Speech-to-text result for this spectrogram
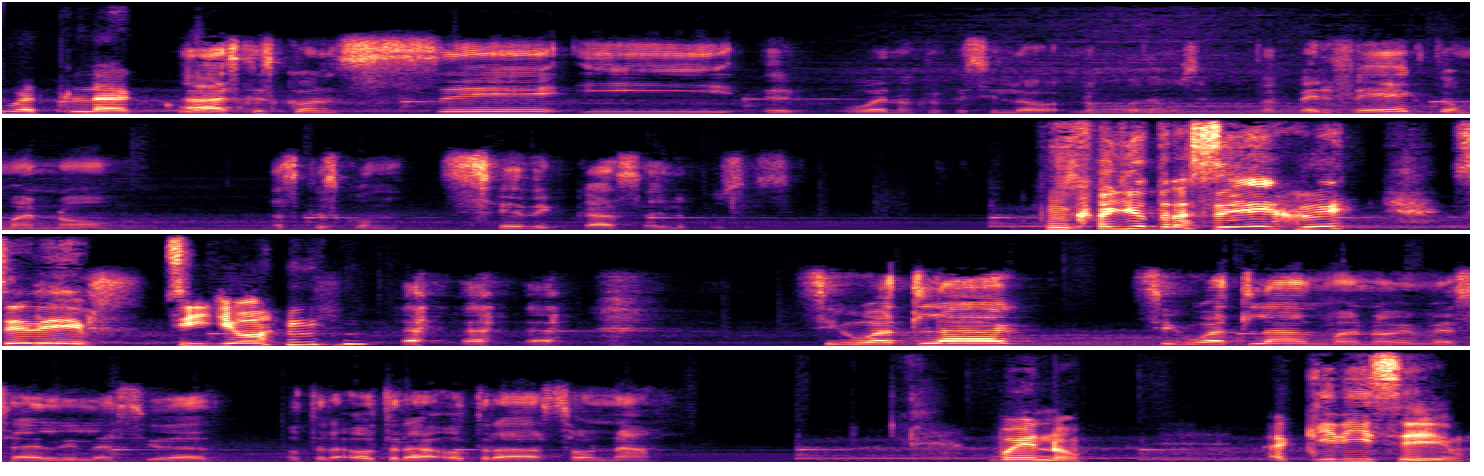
Huatlaco. Ah, es que es con C y. eh, bueno, creo que sí lo, lo podemos encontrar. Perfecto, mano. Es que es con C de casa y le puse así. Hay otra C, güey. C de sillón. Cihuatlán, Cihuatlán, mano. A mí me sale la ciudad. Otra, otra, otra zona. Bueno, aquí dice.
